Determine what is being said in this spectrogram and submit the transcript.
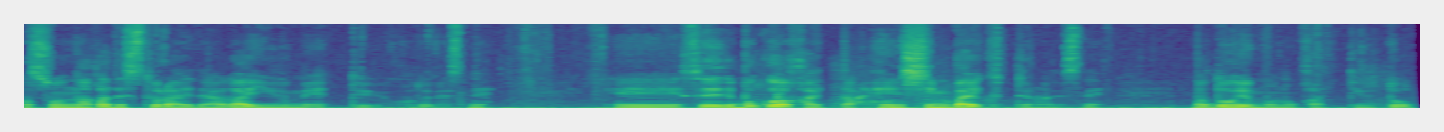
まあ、その中でストライダーが有名ということですね。えー、それで僕が買った変身バイクっていうのはですね、まあ、どういうものかっていうと、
